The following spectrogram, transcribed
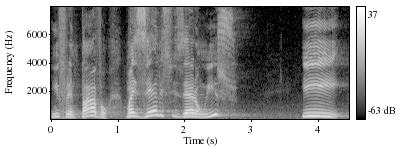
enfrentavam, mas eles fizeram isso e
